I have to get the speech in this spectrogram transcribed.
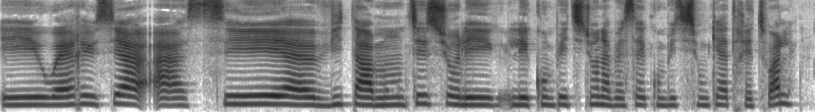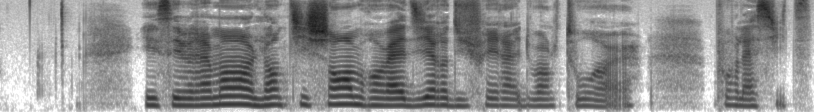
Et ouais, réussi assez vite à monter sur les, les compétitions, on appelle ça les compétitions 4 étoiles. Et c'est vraiment l'antichambre, on va dire, du Freeride World Tour pour la suite.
